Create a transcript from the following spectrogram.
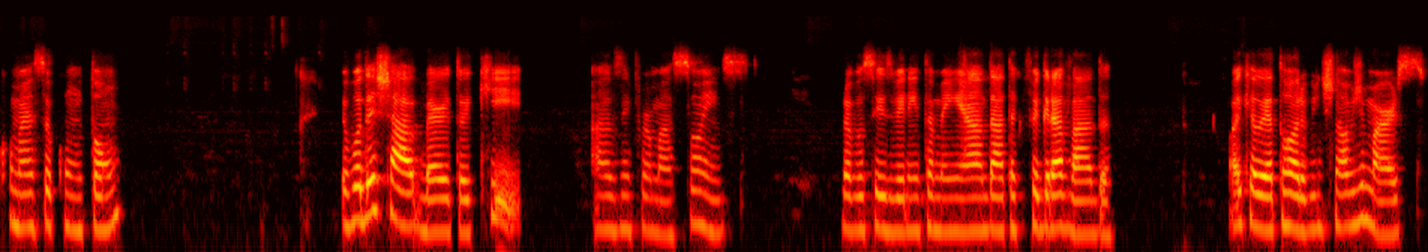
Começa com o tom. Eu vou deixar aberto aqui as informações para vocês verem também a data que foi gravada. Olha que aleatório, 29 de março.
